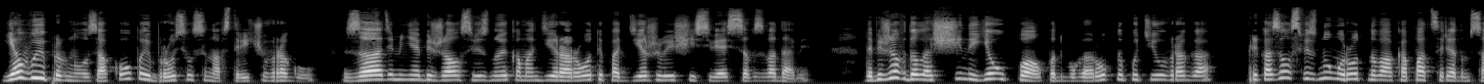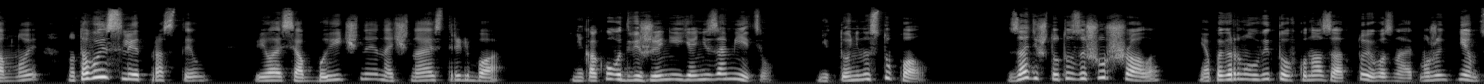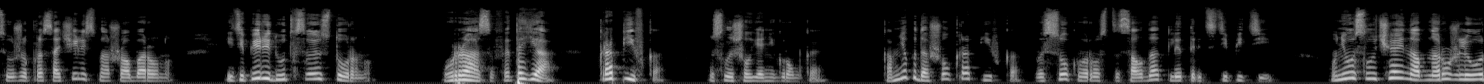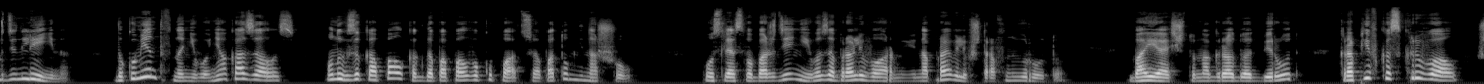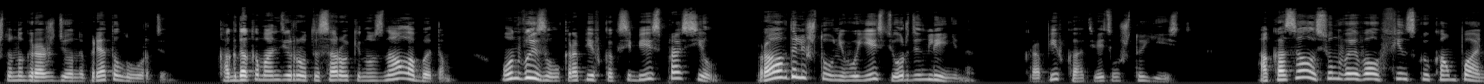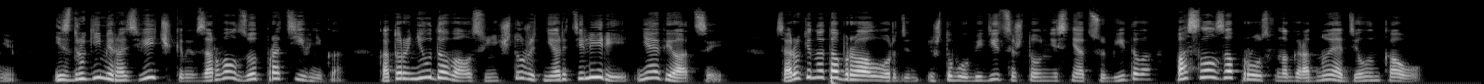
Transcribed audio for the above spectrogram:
Я выпрыгнул из окопа и бросился навстречу врагу. Сзади меня бежал связной командир роты, поддерживающий связь со взводами. Добежав до лощины, я упал под бугорок на пути у врага, приказал связному ротного окопаться рядом со мной, но того и след простыл. Велась обычная ночная стрельба. Никакого движения я не заметил. Никто не наступал. Сзади что-то зашуршало. Я повернул винтовку назад. Кто его знает, может, немцы уже просочились в нашу оборону и теперь идут в свою сторону. «Уразов, это я! Крапивка!» — услышал я негромкое. Ко мне подошел Крапивка, высокого роста солдат лет тридцати пяти. У него случайно обнаружили орден Ленина. Документов на него не оказалось. Он их закопал, когда попал в оккупацию, а потом не нашел. После освобождения его забрали в армию и направили в штрафную роту. Боясь, что награду отберут, Крапивка скрывал, что награжден и прятал орден. Когда командир роты Сорокин узнал об этом, он вызвал Крапивка к себе и спросил, правда ли, что у него есть орден Ленина. Крапивка ответил, что есть. Оказалось, он воевал в финскую кампанию и с другими разведчиками взорвал зод противника, который не удавалось уничтожить ни артиллерией, ни авиацией. Сорокин отобрал орден и, чтобы убедиться, что он не снят с убитого, послал запрос в наградной отдел НКО.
